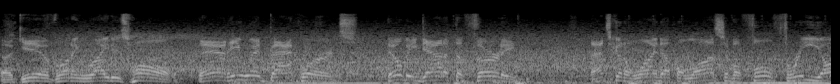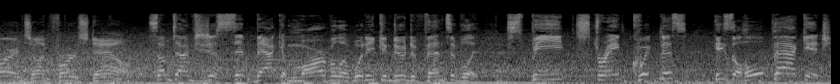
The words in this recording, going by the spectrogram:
A give running right is Hall. And he went backwards. He'll be down at the 30. That's going to wind up a loss of a full three yards on first down. Sometimes you just sit back and marvel at what he can do defensively. Speed, strength, quickness, he's the whole package.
